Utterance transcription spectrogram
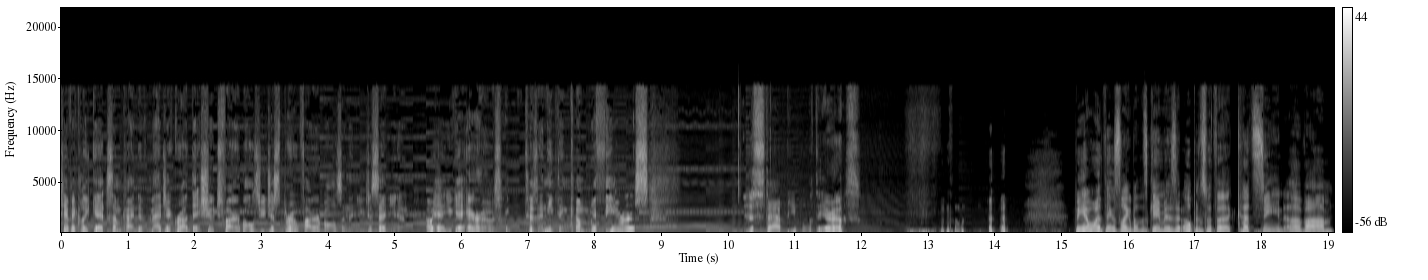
typically get some kind of magic rod that shoots fireballs. You just throw fireballs, and then you just said, you know, oh yeah, you get arrows. Does anything come with the arrows? Just stab people with the arrows. But yeah, one of the things I like about this game is it opens with a cutscene of um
